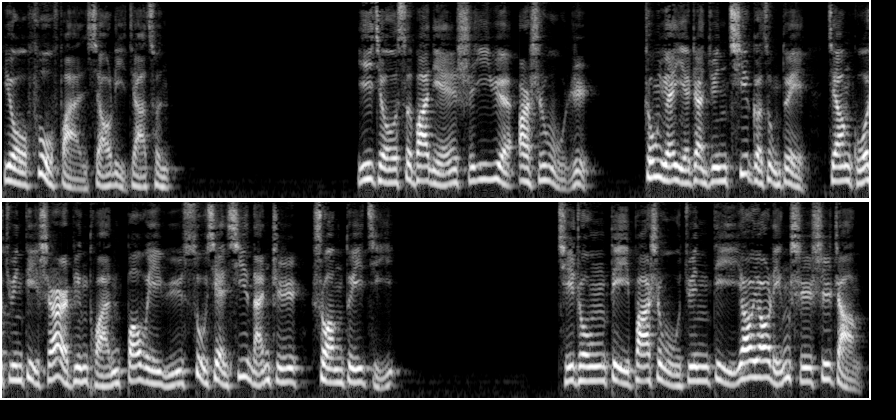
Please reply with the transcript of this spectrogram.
又复返小李家村。一九四八年十一月二十五日，中原野战军七个纵队将国军第十二兵团包围于宿县西南之双堆集。其中第八十五军第幺幺零师师长、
